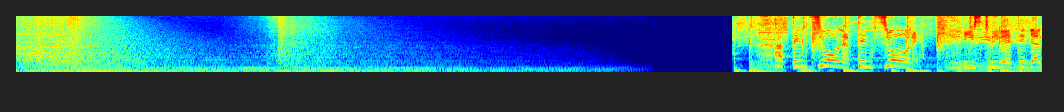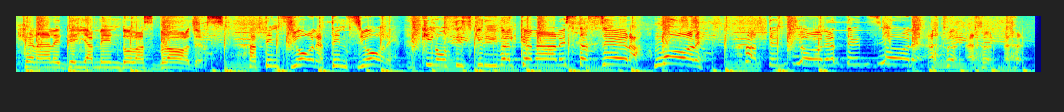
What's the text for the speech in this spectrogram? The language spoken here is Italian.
Attenzione, attenzione! Iscrivetevi al canale degli Amendolas Brothers! Attenzione, attenzione! Chi non si iscrive al canale stasera!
